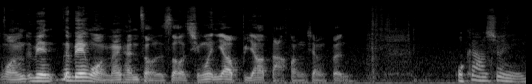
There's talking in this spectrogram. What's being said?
往那边那边往南坎走的时候，请问要不要打方向灯？我告诉你，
